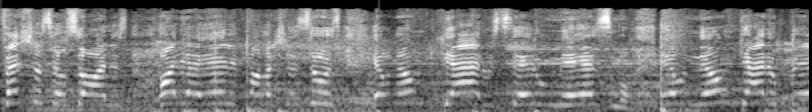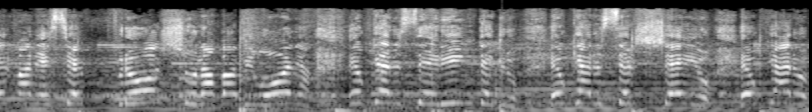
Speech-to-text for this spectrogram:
Fecha seus olhos, olha Ele e fala: Jesus, eu não quero ser o mesmo. Eu não quero permanecer frouxo na Babilônia. Eu quero ser íntegro. Eu quero ser cheio. Eu quero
